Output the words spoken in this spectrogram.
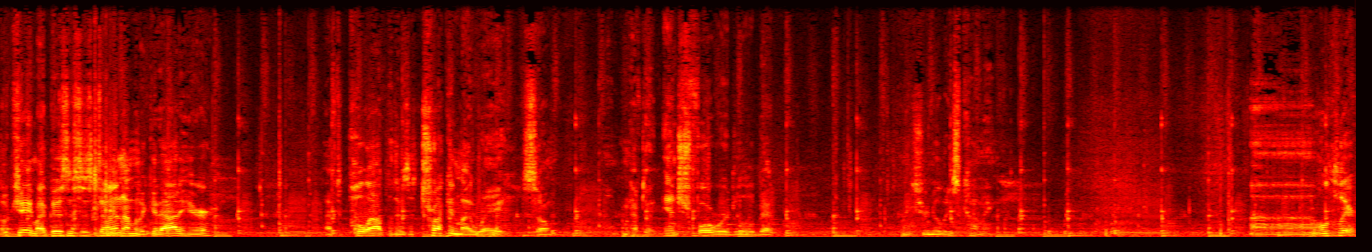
Okay, my business is done. I'm gonna get out of here. I have to pull out, but there's a truck in my way, so I'm gonna have to inch forward a little bit. Make sure nobody's coming. Uh, all clear.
